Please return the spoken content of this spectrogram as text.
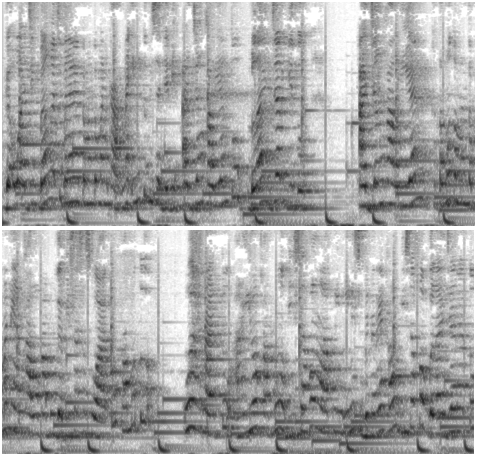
nggak wajib banget sebenarnya teman-teman. Karena ini tuh bisa jadi ajang kalian tuh belajar gitu ajang kalian ketemu teman-teman yang kalau kamu gak bisa sesuatu kamu tuh wah Ratu ayo kamu bisa kok ngelakuin ini sebenarnya kamu bisa kok belajar Ratu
